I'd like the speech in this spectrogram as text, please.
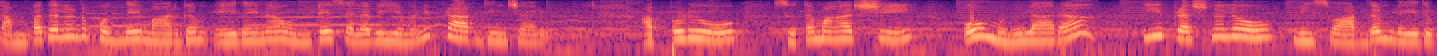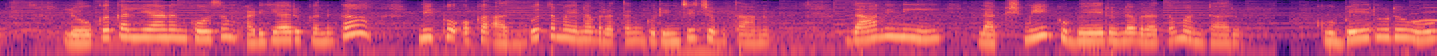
సంపదలను పొందే మార్గం ఏదైనా ఉంటే సెలవీయమని ప్రార్థించారు. అప్పుడు సుత మహర్షి ఓ మునులారా ఈ ప్రశ్నలో మీ స్వార్థం లేదు. లోక కళ్యాణం కోసం అడిగారు కనుక మీకు ఒక అద్భుతమైన వ్రతం గురించి చెబుతాను. దానిని లక్ష్మీ కుబేరుల వ్రతం అంటారు. కుబేరుడు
